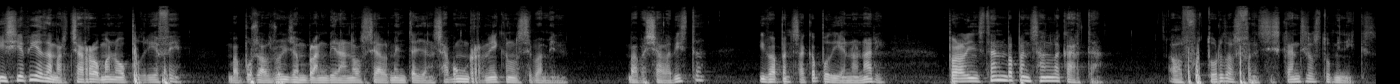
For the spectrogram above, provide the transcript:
i si havia de marxar a Roma no ho podria fer. Va posar els ulls en blanc mirant al cel mentre llançava un renec en la seva ment. Va baixar la vista i va pensar que podia no anar-hi. Però a l'instant va pensar en la carta, el futur dels franciscans i els dominics.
